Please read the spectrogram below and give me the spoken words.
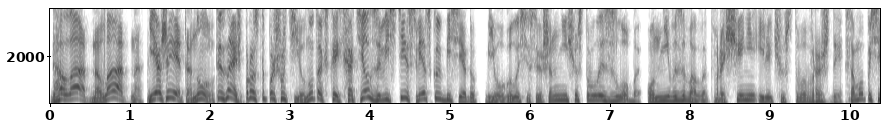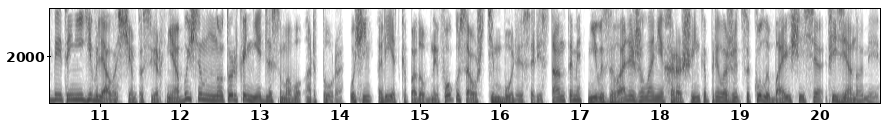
«Да ладно, ладно! Я же это, ну, ты знаешь, просто пошутил. Ну, так сказать, хотел завести светскую беседу». В его голосе совершенно не чувствовалось злобы. Он не вызывал отвращения или чувства вражды. Само по себе это не являлось чем-то сверхнеобычным, но только не для самого Артура. Очень редко подобные фокусы, а уж тем более с арестантами, не вызывали желания хорошенько приложиться к улыбающейся физиономии.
